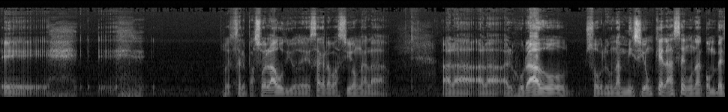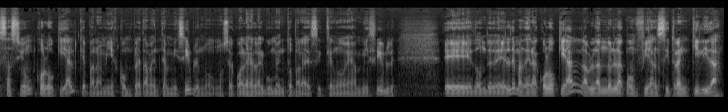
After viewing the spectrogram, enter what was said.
eh, eh, pues se le pasó el audio de esa grabación a la, a la- a la- al jurado sobre una admisión que él hace en una conversación coloquial que para mí es completamente admisible. No, no sé cuál es el argumento para decir que no es admisible. Eh, donde de él, de manera coloquial, hablando en la confianza y tranquilidad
